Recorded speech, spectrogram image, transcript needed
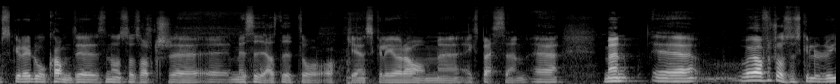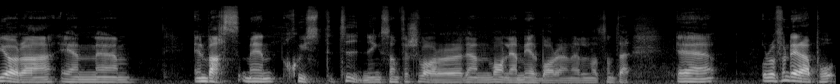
skulle då komma till någon sorts eh, Messias dit då och eh, skulle göra om eh, Expressen. Men eh, vad jag förstår så skulle du göra en eh, en vass med en schysst tidning som försvarar den vanliga medborgaren eller något sånt där. Eh, och då funderar jag på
